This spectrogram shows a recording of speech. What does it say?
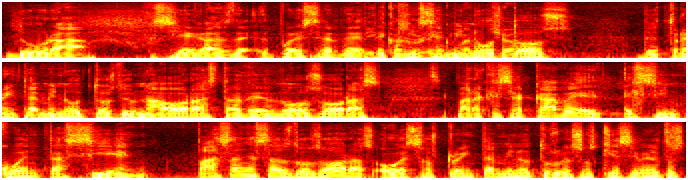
Dura ciegas, de- puede ser de, de Pickle 15 Rick minutos, de 30 minutos, de una hora hasta de dos horas, para que se acabe el, el 50-100. Pasan esas dos horas o esos 30 minutos o esos 15 minutos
